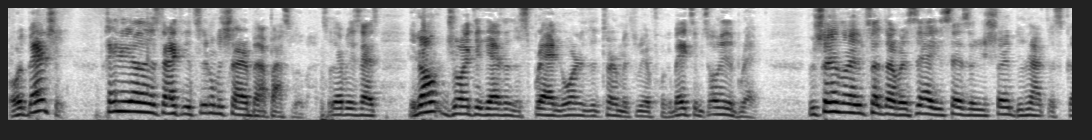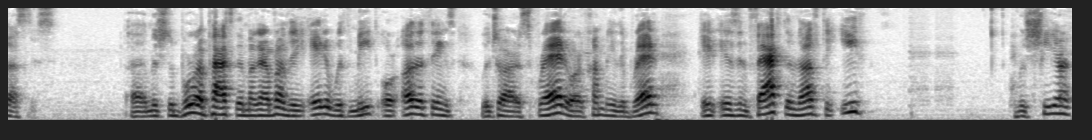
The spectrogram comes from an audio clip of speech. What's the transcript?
or with benching. So everybody says you don't join together the spread in order to determine three or four beitzim. It's only the bread. Rishon said, He says the Rishonim do not discuss this. Uh, Mishnah Bura Pascha Magavram, they ate it with meat or other things which are spread or accompanying the bread. It is in fact enough to eat Bashir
